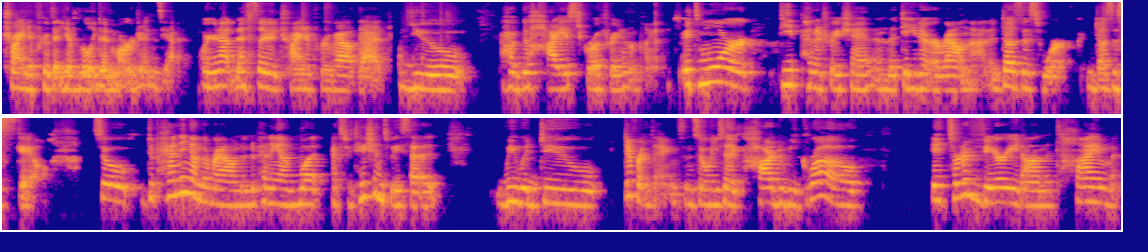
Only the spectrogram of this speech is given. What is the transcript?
trying to prove that you have really good margins yet or you're not necessarily trying to prove out that you have the highest growth rate on the planet. It's more deep penetration and the data around that and does this work? Does this scale? So depending on the round and depending on what expectations we set we would do different things. And so when you say like, how do we grow it sort of varied on the time.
